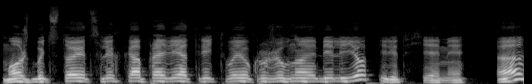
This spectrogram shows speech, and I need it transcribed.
«Может быть, стоит слегка проветрить твое кружевное белье перед всеми, а?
